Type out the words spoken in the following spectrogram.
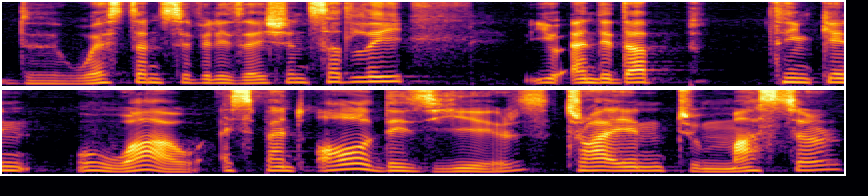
the Western civilization, suddenly you ended up thinking, oh wow, I spent all these years trying to master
